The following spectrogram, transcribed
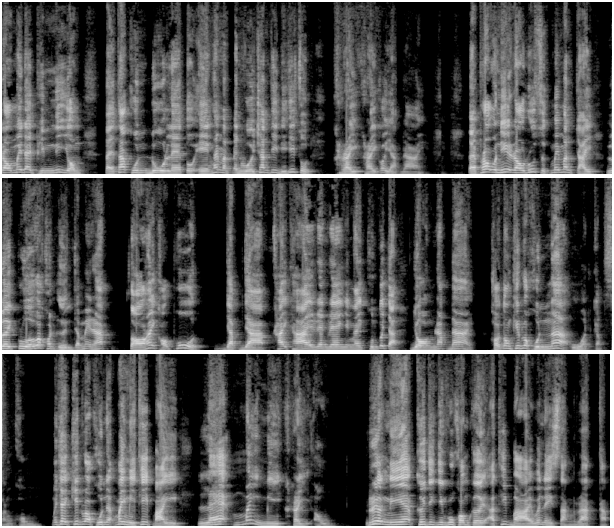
เราไม่ได้พิมพ์นิยม แต่ถ้าคุณดูแลตัวเองให้มันเป็นเวอร์ชั่นที่ดีที่สุด ใครๆก็อยากได้ แต่เพราะวันนี้เรารู้สึกไม่มั่นใจ เลยกลัวว่าคนอื่นจะไม่รัก ต่อให้เขาพูดหยาบหยาบๆคลายๆ แรงๆยังไงคุณก็จะยอมรับได้ เขาต้องคิดว่าคุณน่าอวดกับสังคม ไม่ใช่คิดว่าคุณน่ะไม่มีที่ไป และไม่มีใครเอา เรื่องนี้คือจริงๆ ครูคอมเคยอธิบายไว้ในสั่งรักครับ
